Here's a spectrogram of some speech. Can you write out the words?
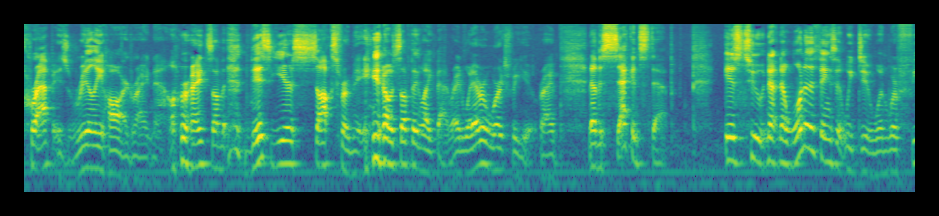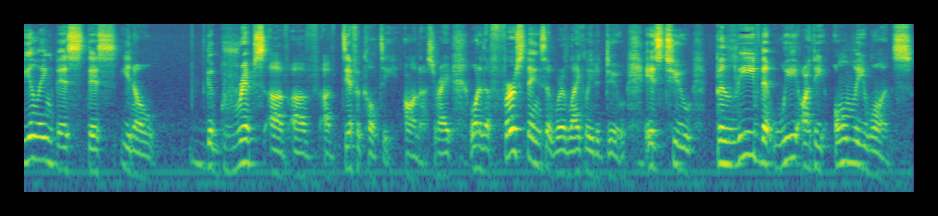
crap is really hard right now, right? Something this year sucks for me, you know, something like that, right? Whatever works for you, right? Now the second step is to now now one of the things that we do when we're feeling this this you know the grips of, of, of difficulty on us, right? One of the first things that we're likely to do is to believe that we are the only ones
